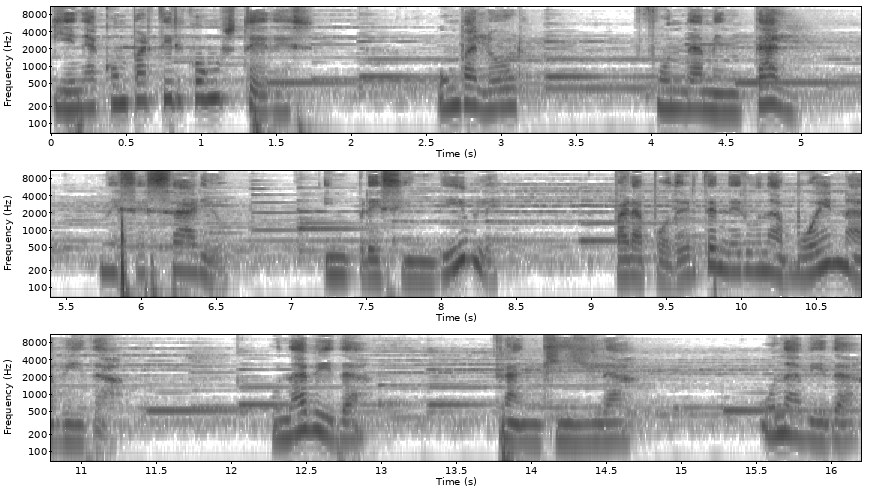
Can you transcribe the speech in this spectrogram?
viene a compartir con ustedes un valor fundamental, necesario, imprescindible para poder tener una buena vida una vida tranquila, una vida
